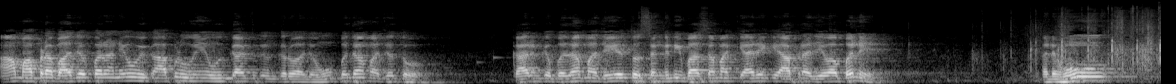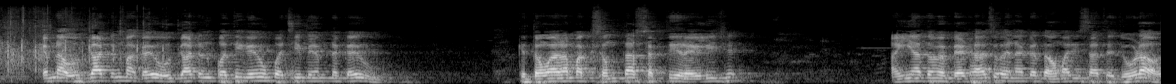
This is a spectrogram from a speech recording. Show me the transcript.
આમ આપણા ભાજપવાળાને એવું હોય કે આપણું અહીંયા ઉદ્ઘાટન કરવા જાઉં. હું બધામાં જતો. કારણ કે બધામાં જઈએ તો સંઘની ભાષામાં ક્યારેક આપણા જેવા બને. અને હું એમના ઉદ્ઘાટનમાં ગયો, ઉદ્ઘાટન પતી ગયું, પછી મેં એમને કહ્યું કે તમારામાં ક્ષમતા શક્તિ રહેલી છે. અહીંયા તમે બેઠા છો, એના કરતાં અમારી સાથે જોડાઓ.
